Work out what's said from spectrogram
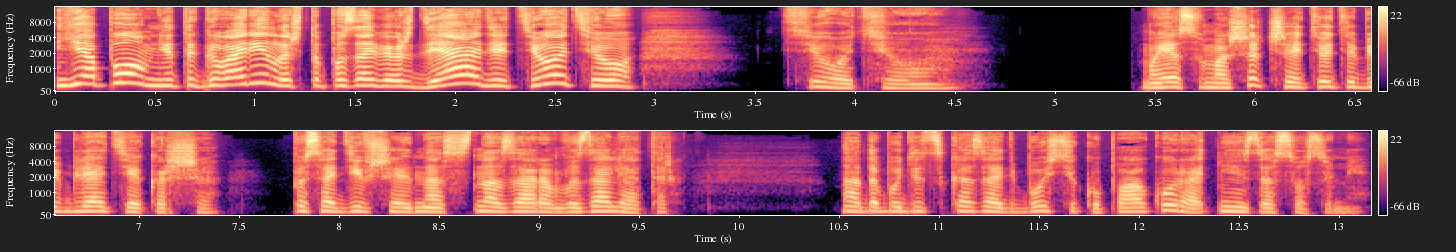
Я помню, ты говорила, что позовешь дядю, тетю, тетю. Моя сумасшедшая тетя библиотекарша, посадившая нас с Назаром в изолятор. Надо будет сказать боссику поаккуратнее с засосами.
